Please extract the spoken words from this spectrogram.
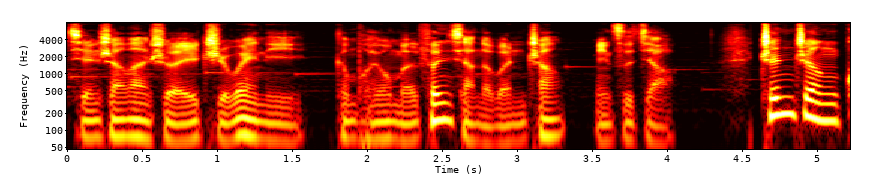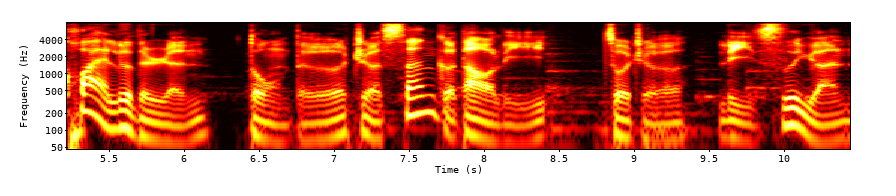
千山万水只为你，跟朋友们分享的文章名字叫《真正快乐的人懂得这三个道理》，作者李思源。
